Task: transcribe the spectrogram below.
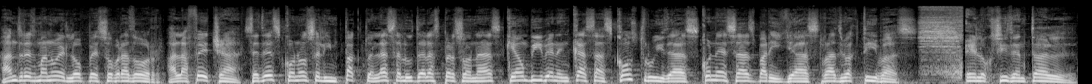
Andrés Manuel López Obrador. A la fecha, se desconoce el impacto en la salud de las personas que aún viven en casas construidas con esas varillas radioactivas. El Occidental.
